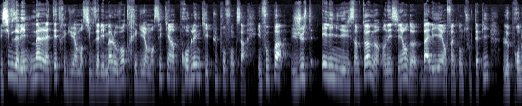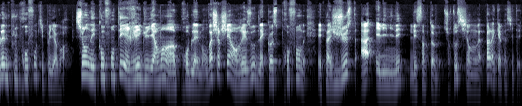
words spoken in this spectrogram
Et si vous avez mal à la tête régulièrement, si vous avez mal au ventre régulièrement, c'est qu'il y a un problème qui est plus profond que ça. Il ne faut pas juste éliminer les symptômes en essayant de balayer en fin de compte sous le tapis le problème plus profond qu'il peut y avoir. Si on est confronté régulièrement à un problème, on va chercher à en résoudre la cause profonde et pas juste à éliminer les symptômes, surtout si on n'en a pas la capacité.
